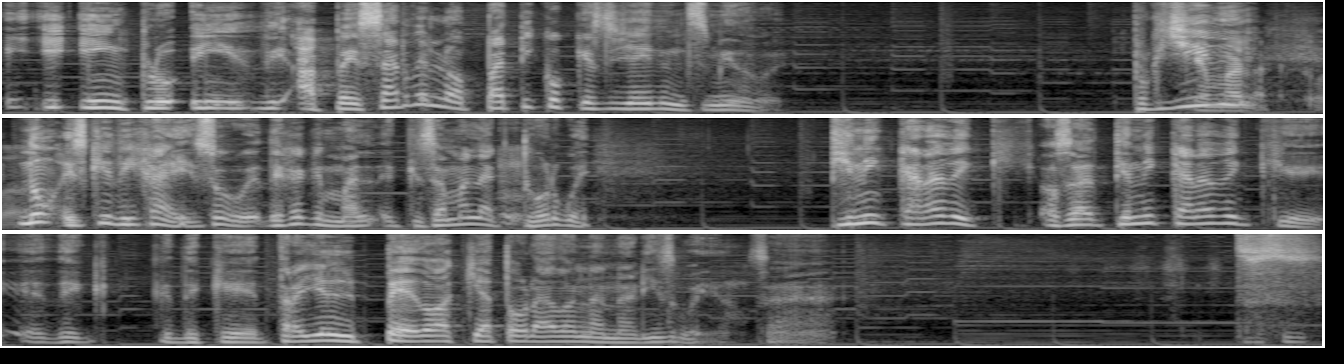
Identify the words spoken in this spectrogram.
Y, y- inclu- y de- a pesar de lo apático que es Jaden Smith, güey. Porque Jaden- mal. No, es que deja eso, güey. Deja que, mal, que sea mal actor, güey. Tiene cara de que, o sea, tiene cara de que, de, de que trae el pedo aquí atorado en la nariz, güey. O sea. Entonces,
